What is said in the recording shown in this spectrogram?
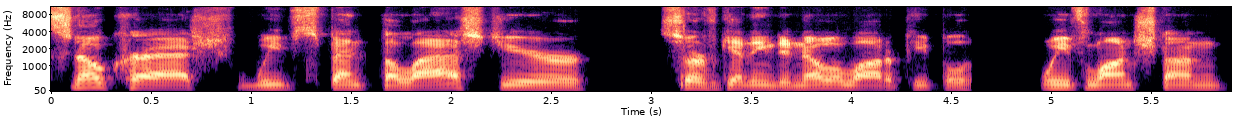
Snowcrash, we've spent the last year sort of getting to know a lot of people. We've launched on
